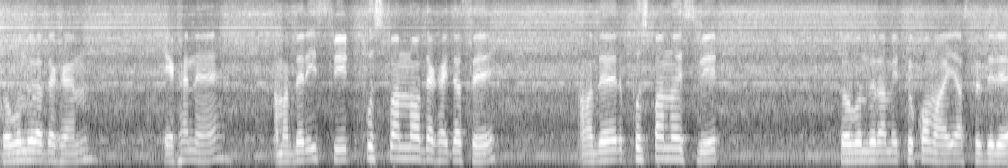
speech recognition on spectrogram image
তো বন্ধুরা, দেখেন, এখানে আমাদের স্পিড পুষ্পান্ন দেখাইতেছে। আমাদের পুষ্পান্ন স্পিড তো বন্ধুরা, আমি একটু কমাই আস্তে ধীরে।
